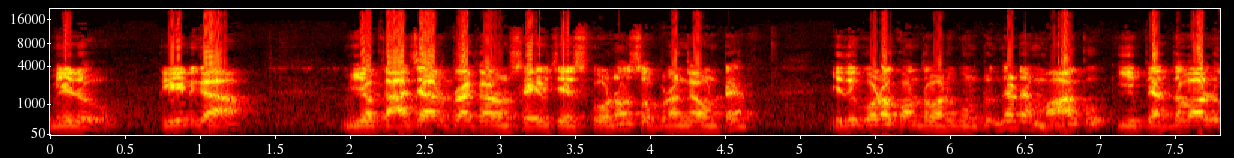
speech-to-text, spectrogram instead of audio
మీరు క్లీన్గా మీ యొక్క ఆచార ప్రకారం సేవ్ చేసుకోవడం శుభ్రంగా ఉంటే ఇది కూడా కొంతవరకు ఉంటుంది. అంటే మాకు ఈ పెద్దవాళ్ళు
